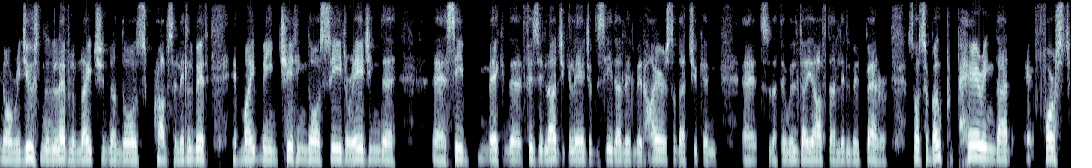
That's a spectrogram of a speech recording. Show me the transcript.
you know reducing the level of nitrogen on those crops a little bit. It might mean chitting those seed or aging the uh, seed, making the physiological age of the seed a little bit higher so that you can, uh, so that they will die off that a little bit better. So it's about preparing that uh, first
